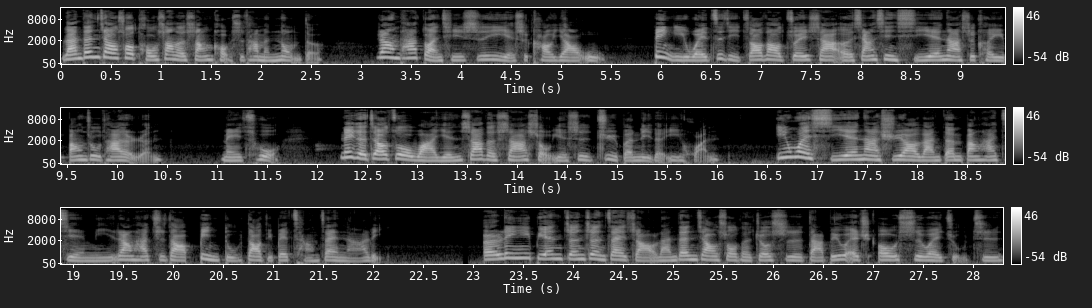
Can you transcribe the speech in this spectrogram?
兰登教授头上的伤口是他们弄的，让他短期失忆也是靠药物，并以为自己遭到追杀而相信席耶娜是可以帮助他的人。没错，那个叫做瓦岩莎的杀手也是剧本里的一环。因为席耶娜需要兰登帮他解谜，让他知道病毒到底被藏在哪里。而另一边，真正在找兰登教授的就是 WHO 世卫组织。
